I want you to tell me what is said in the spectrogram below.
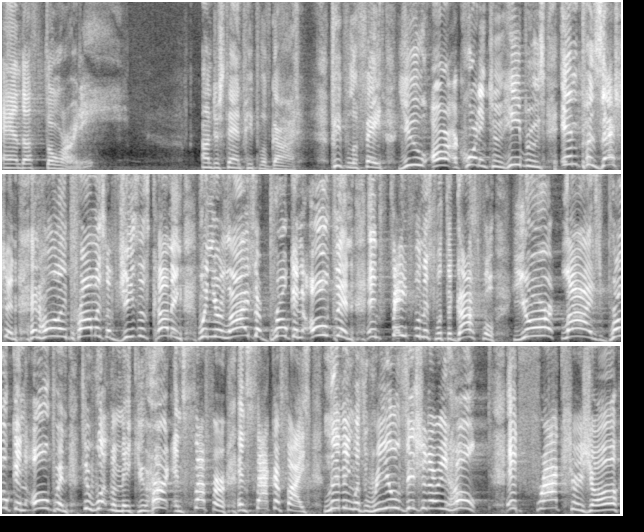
and authority. Understand, people of God people of faith, you are, according to Hebrews, in possession and holy promise of Jesus coming. When your lives are broken open in faithfulness with the gospel, your lives broken open through what will make you hurt and suffer and sacrifice, living with real visionary hope. It fractures y'all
